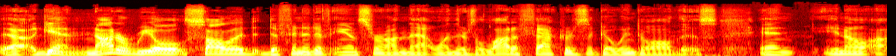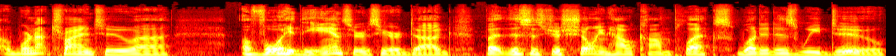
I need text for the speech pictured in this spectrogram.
uh, again, not a real solid, definitive answer on that one. There's a lot of factors that go into all this. And, you know, uh, we're not trying to uh, avoid the answers here, Doug, but this is just showing how complex what it is we do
